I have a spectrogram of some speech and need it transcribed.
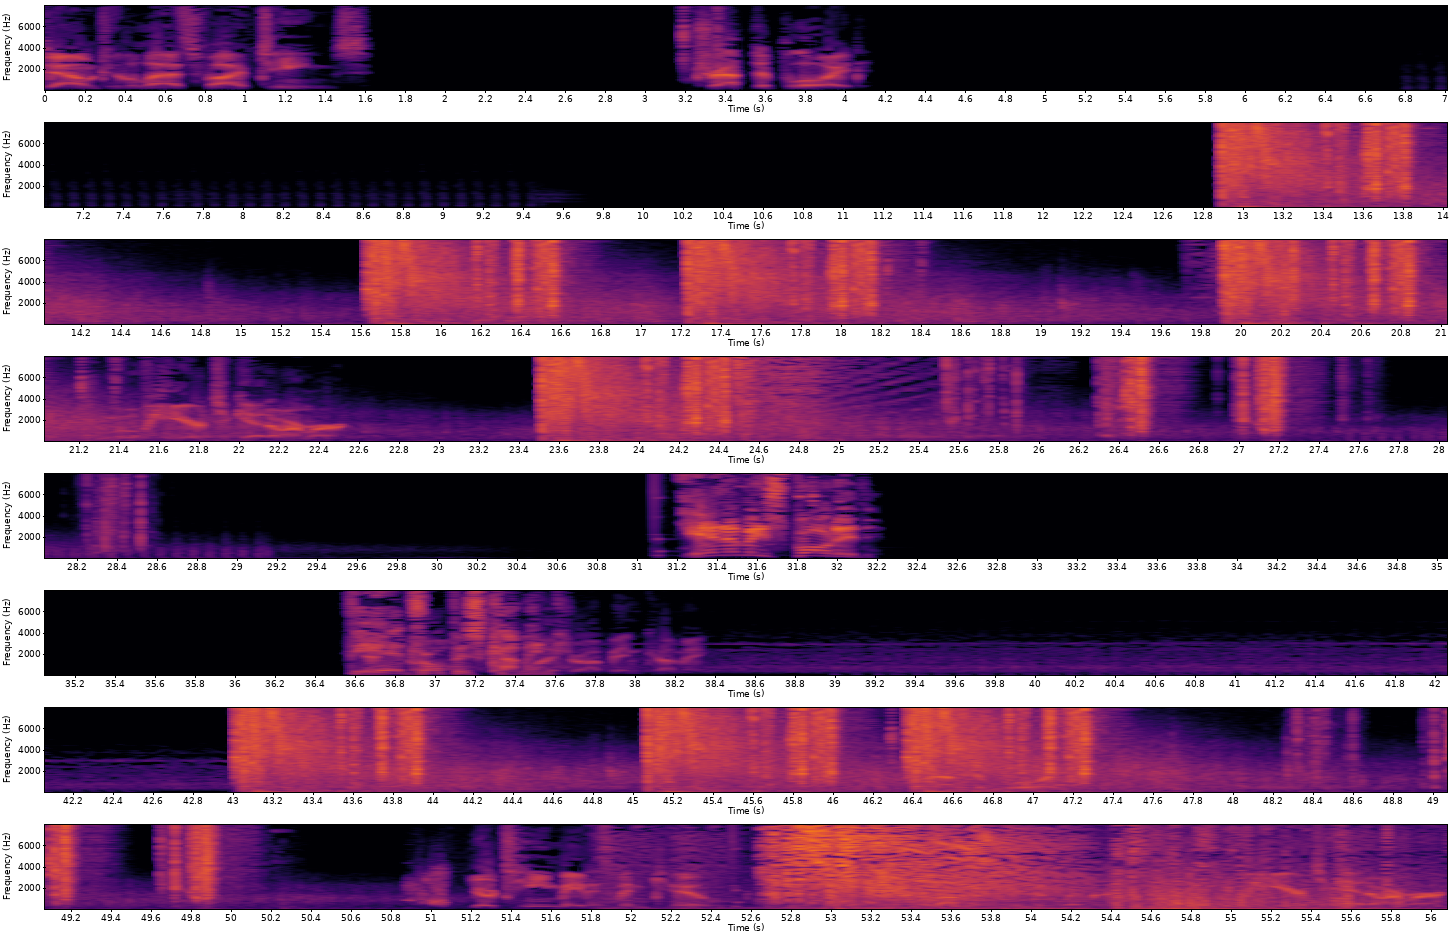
Down to the last five teams. Trap deployed. get armor. Enemy spotted! The airdrop is coming. Supply drop incoming. Your teammate has been killed. Airdrop been delivered. Move here to get armor.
